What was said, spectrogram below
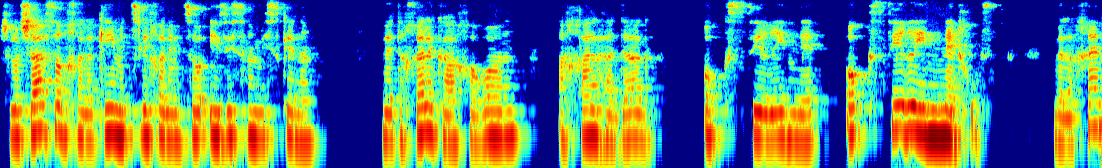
שלושה עשר חלקים הצליחה למצוא איזיס המסכנה, ואת החלק האחרון אכל הדג אוקסירינכוס, ולכן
